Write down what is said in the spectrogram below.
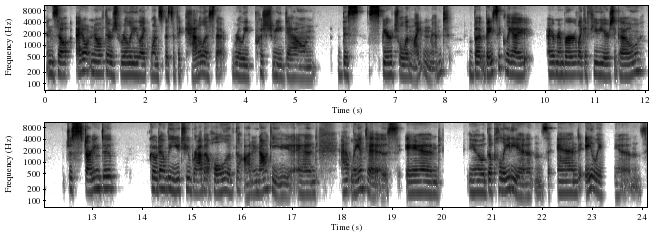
And so I don't know if there's really like one specific catalyst that really pushed me down this spiritual enlightenment. But basically I I remember like a few years ago just starting to go down the YouTube rabbit hole of the Anunnaki and Atlantis and you know the Pleiadians and aliens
